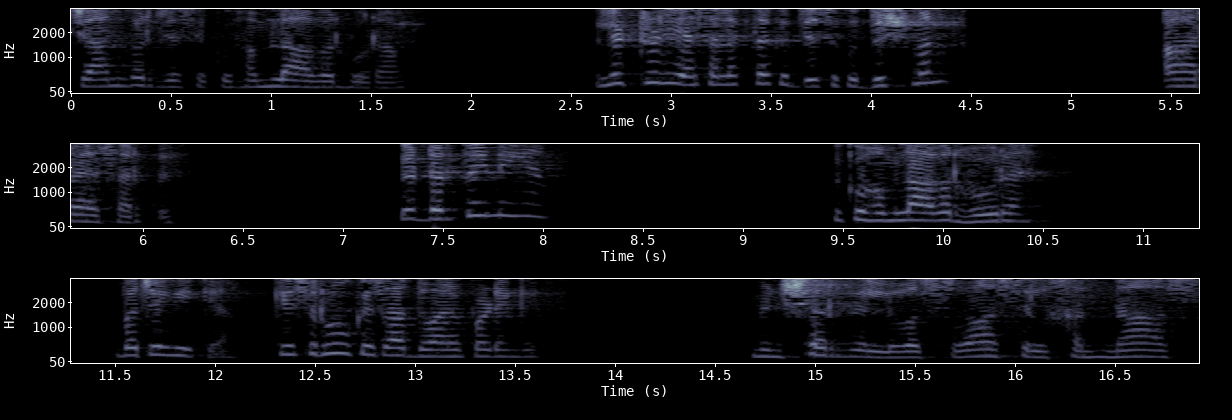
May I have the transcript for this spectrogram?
جانور، جیسے کوئی حملہ آور ہو رہا ہو۔ لٹرلی ایسا لگتا ہے کہ جیسے کوئی دشمن آ رہا ہے سر پہ۔ کہ ڈرتے ہی نہیں ہے۔ کہ کوئی حملہ آور ہو رہا ہے۔ بچیں گے کیا؟ کس روح کے ساتھ دعائیں پڑیں گے؟ من شر الوسواس الخناس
